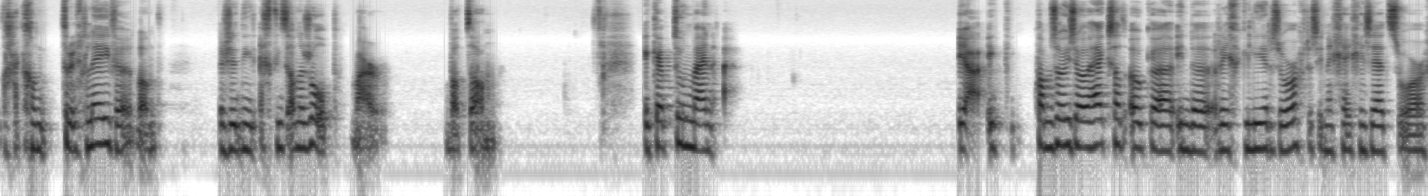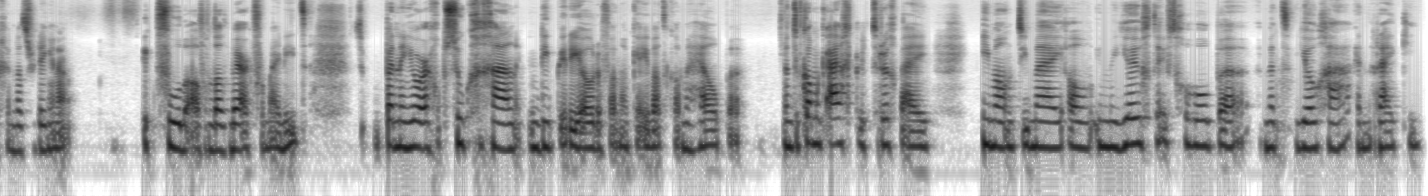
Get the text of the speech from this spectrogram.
dan ga ik gewoon terug leven. Want er zit niet echt iets anders op. Maar wat dan? Ik heb toen mijn ja, ik kwam sowieso, ik zat ook uh, in de reguliere zorg, dus in de GGZ-zorg en dat soort dingen. Nou, ik voelde al van dat werkt voor mij niet. Dus ik ben heel erg op zoek gegaan in die periode van oké, wat kan me helpen? En toen kwam ik eigenlijk weer terug bij iemand die mij al in mijn jeugd heeft geholpen met yoga en reiki.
